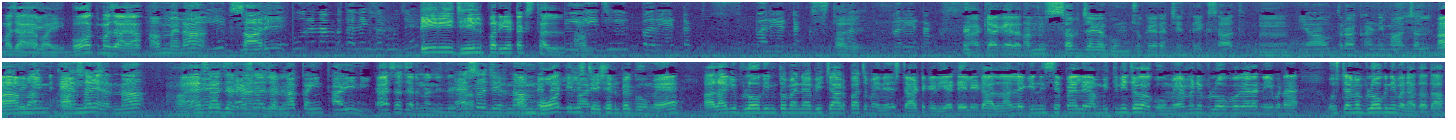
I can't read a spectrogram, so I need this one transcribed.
मज़ा आया भाई बहुत मज़ा आया। हम है ना सारी पूरा नाम बताने टीरी झील पर्यटक स्थल। टीरी झील पर्यटक पर्यटक स्थल। पर्यटक हाँ, क्या कह रहा था हम तू? सब जगह घूम चुके रचित एक साथ हम्म। यहाँ उत्तराखंड हिमाचल हाँ, लेकिन ऐसा हमने- झरना हाँ, ऐसा झरना ऐसा झरना कहीं था ही नहीं। ऐसा झरना नहीं देखा। ऐसा झरना हम बहुत हिल स्टेशन पे घूमे हैं। हालाँकि व्लॉगिंग तो मैंने अभी चार पाँच महीने से स्टार्ट करी है डेली डालना लेकिन इससे पहले हम इतनी जगह घूमे हैं मैंने ब्लॉग वगैरह नहीं बनाया। उस टाइम में ब्लॉग नहीं बनाता था।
